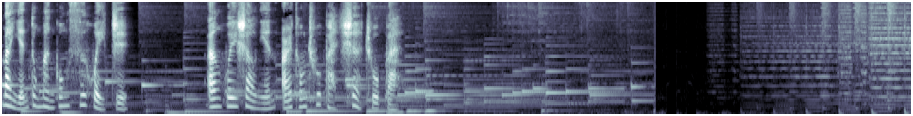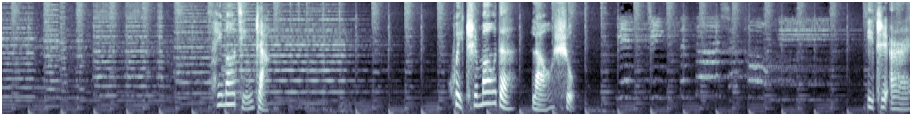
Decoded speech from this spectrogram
蔓延动漫公司绘制。安徽少年儿童出版社出版《黑猫警长》。会吃猫的老鼠，一只耳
